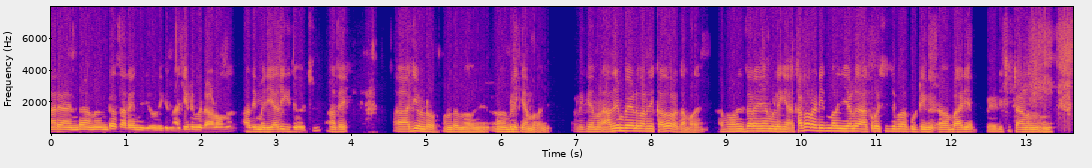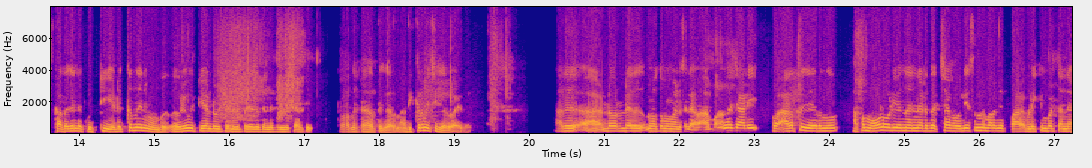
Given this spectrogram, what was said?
ആരാ? എന്താണ്? എന്താ സാറേ? എന്ന് ചോദിക്കുന്നു. അജിയുടെ വീടാണോ? എന്ന് ആദ്യം മര്യാദയ്ക്ക് ചോദിച്ചു. അതെ "ആ, അജി ഉണ്ടോ? ഉണ്ടെന്ന് പറഞ്ഞു വിളിക്കാൻ പറഞ്ഞു. വിളിക്കാൻ പറഞ്ഞു അതിനുമ്പ് ഇയാൾ പറഞ്ഞ് കഥ തുറക്കാൻ പറഞ്ഞു. അപ്പൊ പറഞ്ഞു സാറേ ഞാൻ വിളിക്കാം. കഥ റെഡി എന്ന് പറഞ്ഞ് ഇയാൾ ആക്രോശിച്ചപ്പോൾ കുട്ടി ഭാര്യ പേടിച്ചിട്ടാണെന്ന് കഥകന്റെ കുറ്റി എടുക്കുന്നതിന് മുമ്പ് ഒരു കുറ്റി രണ്ട് കുറ്റി എടുത്തപ്പോഴേക്ക് തന്നെ പുള്ളിക്കാട്ടി തുറന്നിട്ട് അകത്ത് കയറുന്നു. അതിക്രമിച്ച് കയറുമായത് അത് ആ ഡോറിന്റെ അത് നോക്കുമ്പോൾ മനസ്സിലാവും. അങ്ങനെ ചാടി അകത്ത് കയറുന്നു. അപ്പൊ മോൾ ഓടി വന്ന് എന്നെ അടുത്ത് അച്ഛാ പോലീസ് എന്ന് പറഞ്ഞ് വിളിക്കുമ്പോൾ തന്നെ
